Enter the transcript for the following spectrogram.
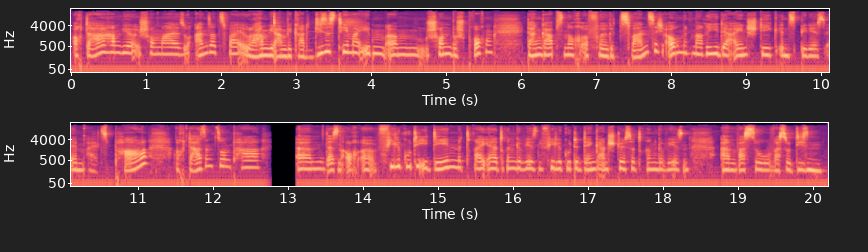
Auch da haben wir schon mal so ansatzweise, oder haben wir, haben wir gerade dieses Thema eben ähm, schon besprochen. Dann gab es noch äh, Folge 20, auch mit Marie, der Einstieg ins BDSM als Paar. Auch da sind so ein paar ähm, da sind auch äh, viele gute Ideen mit drei, äh, drin gewesen, viele gute Denkanstöße drin gewesen, ähm, was, so, was so diesen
